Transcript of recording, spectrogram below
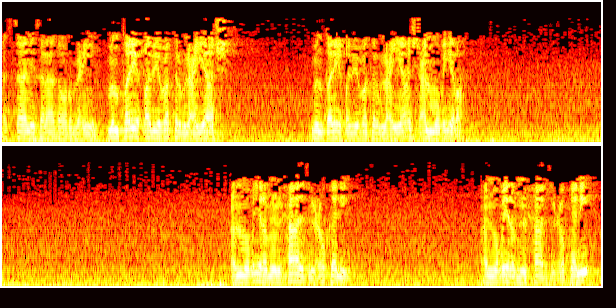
الثاني 43 من طريق أبي بكر بن عياش. من طريق أبي بكر بن عياش عن مغيرة. عن مغيرة بن الحارث العكلي. عن مغيرة بن الحارث العكلي.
